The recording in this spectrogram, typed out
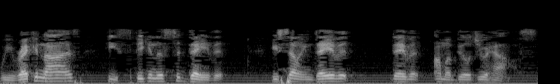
we recognize he's speaking this to David. He's telling David, David, I'm going to build you a house.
